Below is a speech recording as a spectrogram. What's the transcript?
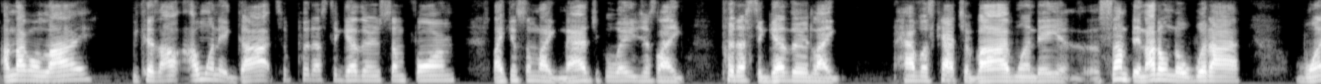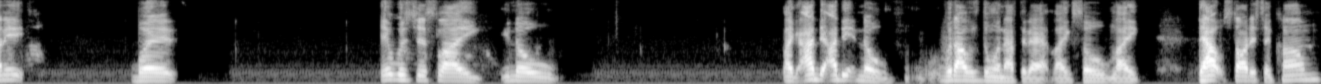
I'm not gonna lie because I I wanted God to put us together in some form, like in some like magical way, just like put us together, like have us catch a vibe one day or something. I don't know what I wanted, but it was just like you know like I, I didn't know what I was doing after that. Like so like doubt started to come,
